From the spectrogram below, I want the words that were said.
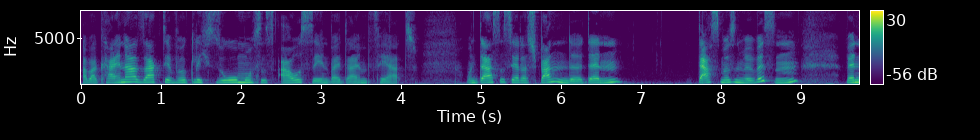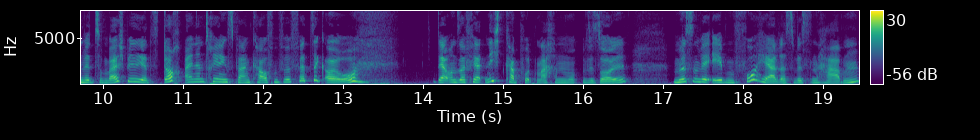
aber keiner sagt dir wirklich, so muss es aussehen bei deinem Pferd. Und das ist ja das Spannende, denn das müssen wir wissen, wenn wir zum Beispiel jetzt doch einen Trainingsplan kaufen für 40 Euro, der unser Pferd nicht kaputt machen soll, müssen wir eben vorher das Wissen haben,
